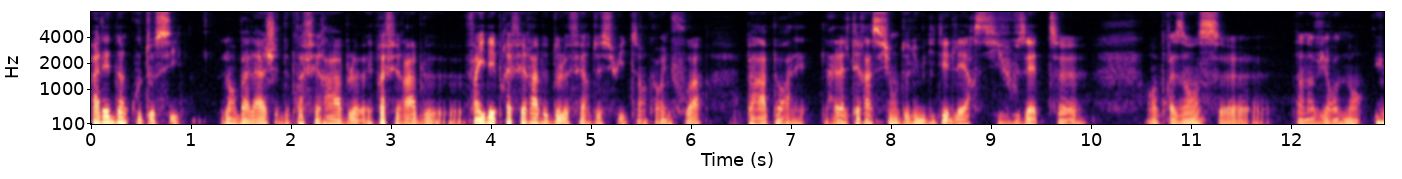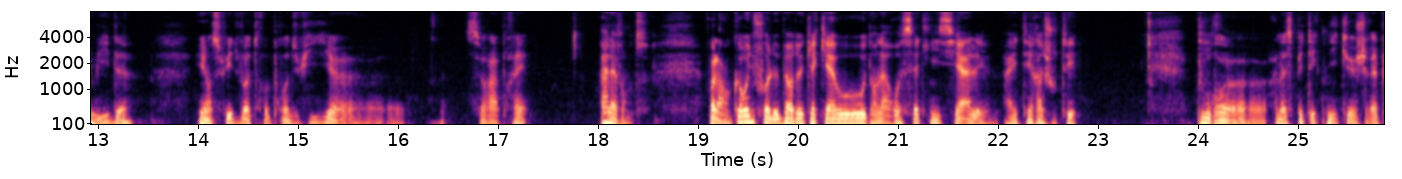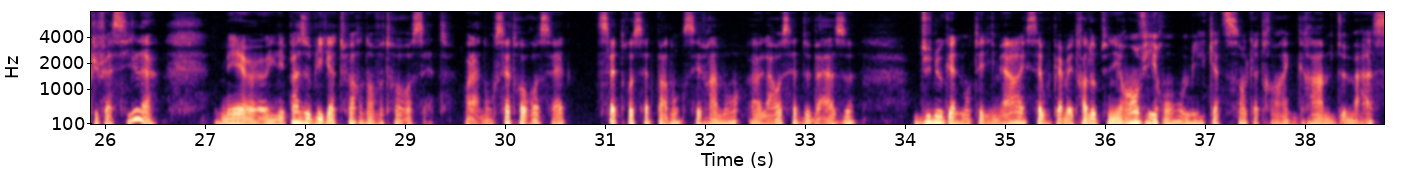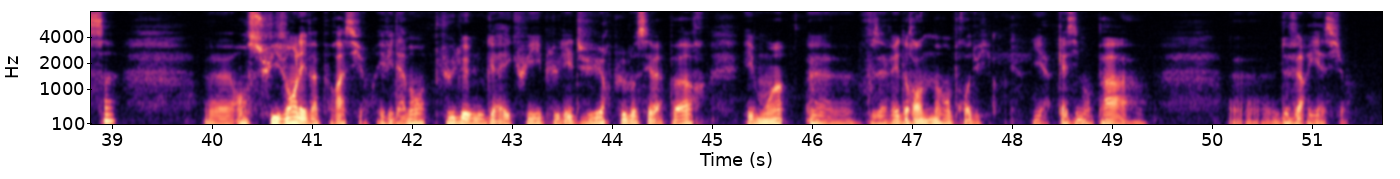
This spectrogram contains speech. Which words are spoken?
à l'aide d'un couteau aussi l'emballage de préférable est préférable, enfin il est préférable de le faire de suite, encore une fois, par rapport à l'altération de l'humidité de l'air si vous êtes euh, en présence euh, d'un environnement humide, et ensuite votre produit euh, sera prêt à la vente. Voilà, encore une fois, le beurre de cacao dans la recette initiale a été rajouté pour un aspect technique, je dirais plus facile, mais il n'est pas obligatoire dans votre recette. Voilà, donc cette recette cette recette, pardon, c'est vraiment euh, la recette de base du nougat de Montélimar et ça vous permettra d'obtenir environ 1480 grammes de masse euh, en suivant l'évaporation. Évidemment, plus le nougat est cuit, plus il est dur, plus l'eau s'évapore et moins euh, vous avez de rendement en produit. Il n'y a quasiment pas de variation.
